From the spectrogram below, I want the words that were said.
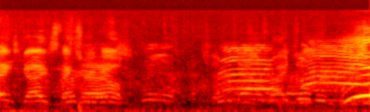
thanks, guys. Thanks for your guys. help. Over.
